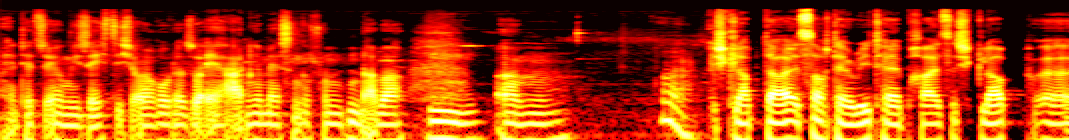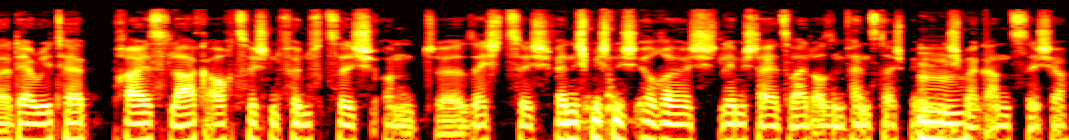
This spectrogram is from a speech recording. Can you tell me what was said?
hätte jetzt irgendwie 60 Euro oder so eher angemessen gefunden, aber mhm. ähm, ich glaube, da ist auch der Retailpreis. Ich glaube, äh, der Retailpreis lag auch zwischen 50 und äh, 60. Wenn ich mich nicht irre, ich lehne mich da jetzt weit aus dem Fenster, ich bin mhm. mir nicht mehr ganz sicher.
